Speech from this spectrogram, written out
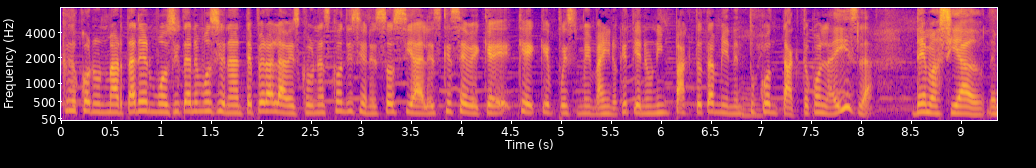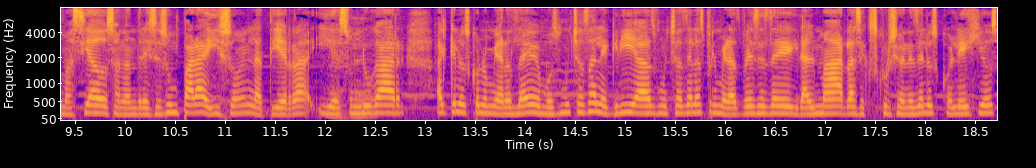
que con un mar tan hermoso y tan emocionante, pero a la vez con unas condiciones sociales que se ve que, que, que, pues me imagino que tiene un impacto también en tu contacto con la isla. Demasiado, demasiado. San Andrés es un paraíso en la tierra y es un lugar al que los colombianos le debemos muchas alegrías, muchas de las primeras veces de ir al mar, las excursiones de los colegios,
